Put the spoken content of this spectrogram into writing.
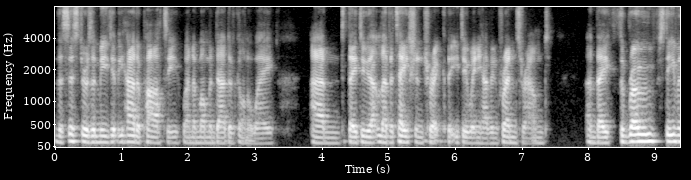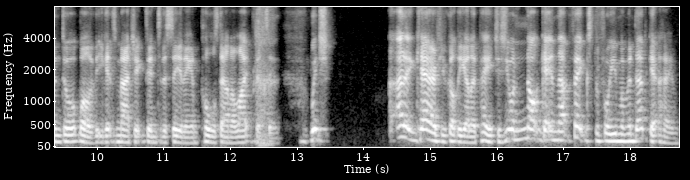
the sister has immediately had a party when her mum and dad have gone away, and they do that levitation trick that you do when you're having friends round, and they throw Stephen Dor well, he gets magicked into the ceiling and pulls down a light fitting, which. I don't care if you've got the yellow pages. You're not getting that fixed before your mum and dad get home.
